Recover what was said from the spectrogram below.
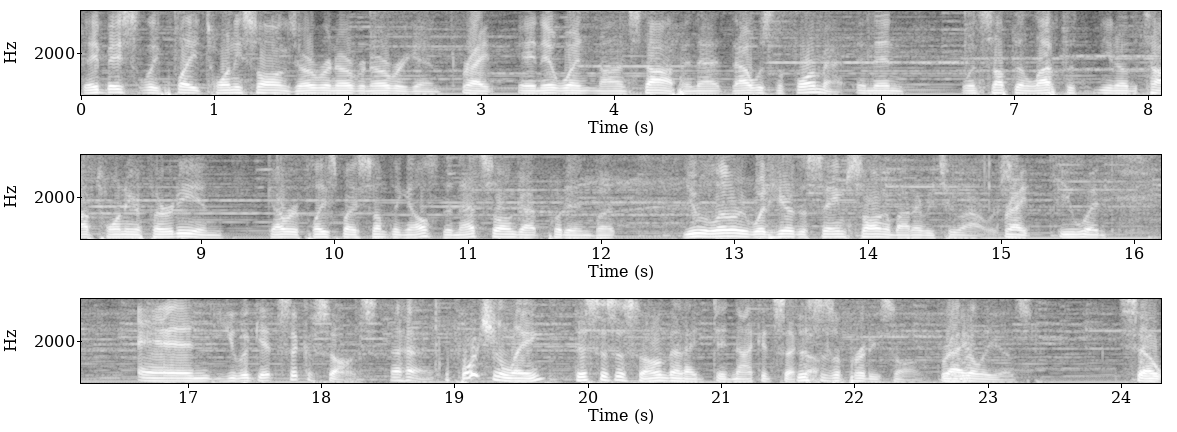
they basically played 20 songs over and over and over again Right. and it went nonstop, and that that was the format. And then when something left, the, you know, the top twenty or thirty, and got replaced by something else, then that song got put in. But you literally would hear the same song about every two hours. Right. You would. And you would get sick of songs. Fortunately, this is a song that I did not get sick This of. This is a pretty song. Right. It really is. So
